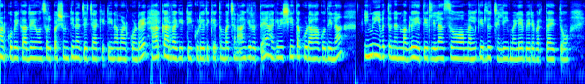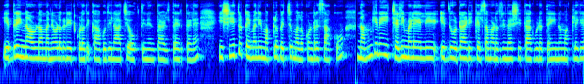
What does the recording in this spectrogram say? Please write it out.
ಮಾಡ್ಕೋಬೇಕಾದ್ರೆ ಒಂದು ಸ್ವಲ್ಪ ಶುಂಠಿನ ಜಜ್ಜಾಕಿ ಟೀನ ಮಾಡಿಕೊಂಡ್ರೆ ಖಾರ ಖಾರವಾಗಿ ಟೀ ಕುಡಿಯೋದಕ್ಕೆ ತುಂಬ ಚೆನ್ನಾಗಿರುತ್ತೆ. ಹಾಗೆಯೇ ಶೀತ ಕೂಡ ಆಗೋದಿಲ್ಲ. ಇನ್ನು ಇವತ್ತು ನನ್ನ ಮಗಳು ಎದ್ದಿರಲಿಲ್ಲ. ಸೊ ಮಲಗಿದ್ಲು, ಚಳಿ, ಮಳೆ ಬೇರೆ ಬರ್ತಾ ಇತ್ತು. ಎದ್ರೆ ಇನ್ನು ಅವಳನ್ನ ಮನೆ ಒಳಗಡೆ ಇಟ್ಕೊಳ್ಳೋದಕ್ಕೆ ಆಗೋದಿಲ್ಲ. ಆಚೆ ಹೋಗ್ತೀನಿ ಅಂತ ಅಳ್ತಾ ಇರ್ತಾಳೆ. ಈ ಶೀತ ಟೈಮಲ್ಲಿ ಮಕ್ಕಳು ಬೆಚ್ಚಗೆ ಮಲ್ಕೊಂಡ್ರೆ ಸಾಕು. ನಮಗೇನೆ ಈ ಚಳಿ ಮಳೆಯಲ್ಲಿ ಎದ್ದು ಓಡಾಡಿ ಕೆಲಸ ಮಾಡೋದ್ರಿಂದ ಶೀತ ಆಗಿಬಿಡುತ್ತೆ. ಇನ್ನು ಮಕ್ಕಳಿಗೆ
